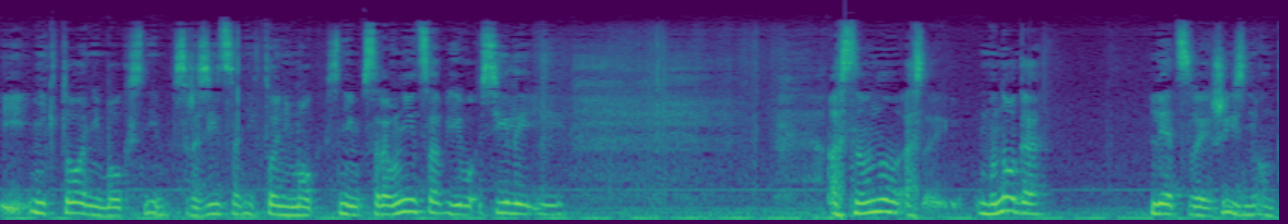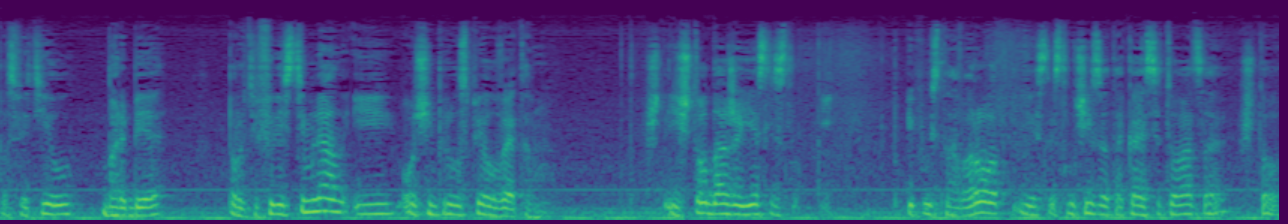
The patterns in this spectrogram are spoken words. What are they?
и никто не мог с ним сразиться, никто не мог с ним сравниться в его силе, и основную, много лет своей жизни он посвятил борьбе против филистимлян и очень преуспел в этом. И что даже если, и пусть наоборот, если случится такая ситуация, что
